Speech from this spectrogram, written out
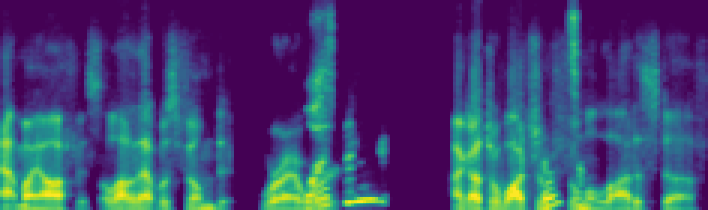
at my office. A lot of that was filmed where I was. It? I got to watch them That's film a lot of stuff.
